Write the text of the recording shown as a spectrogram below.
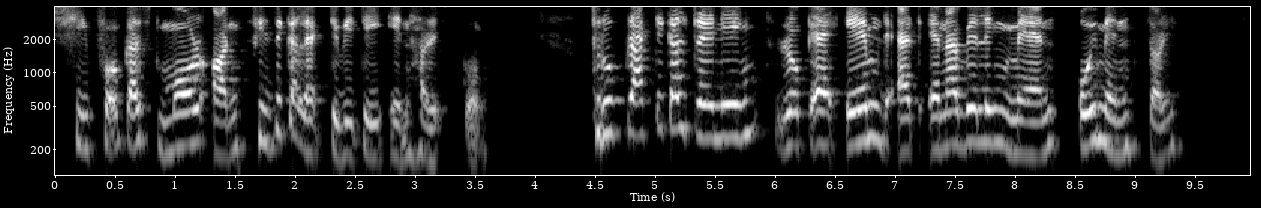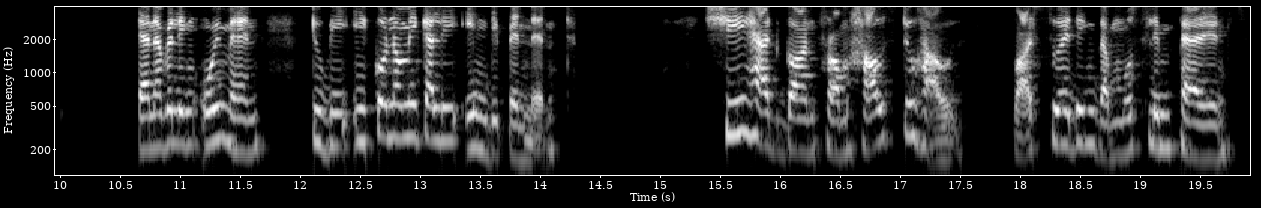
she focused more on physical activity in her school. Through practical training, Rokeya aimed at enabling men, women, sorry, enabling women to be economically independent. She had gone from house to house, persuading the Muslim parents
